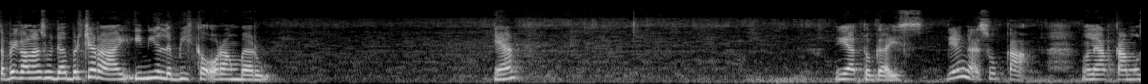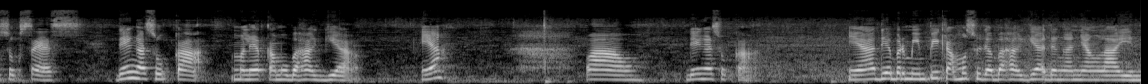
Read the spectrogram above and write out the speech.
Tapi kalau sudah bercerai, ini lebih ke orang baru. Ya. Lihat tuh guys, dia nggak suka melihat kamu sukses. dia nggak suka melihat kamu bahagia ya wow dia nggak suka ya dia bermimpi kamu sudah bahagia dengan yang lain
